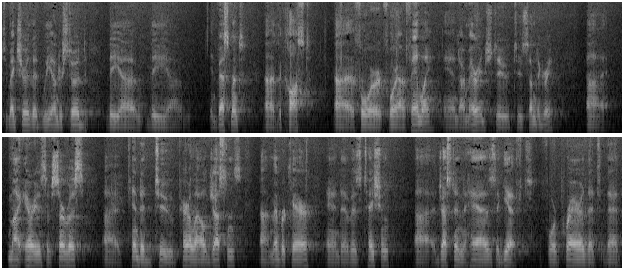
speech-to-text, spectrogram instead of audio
to make sure that we understood the uh, the uh, investment, uh, the cost for for our family and our marriage to to some degree. my areas of service tended to parallel Justin's uh, member care and uh, visitation. Uh, Justin has a gift for prayer that, that,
